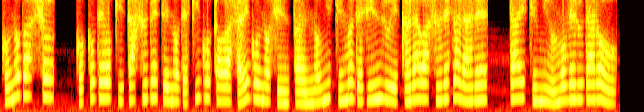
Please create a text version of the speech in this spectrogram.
この場所、ここで起きたすべての出来事は最後の審判の道まで人類から忘れ去られ、大地に埋もれるだろう。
